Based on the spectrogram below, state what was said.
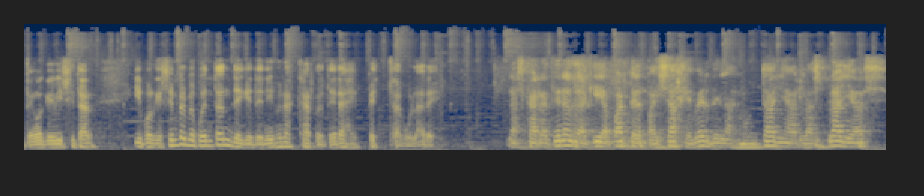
tengo que visitar y porque siempre me cuentan de que tenéis unas carreteras espectaculares. Las carreteras de aquí, aparte del paisaje verde, las montañas, las playas,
